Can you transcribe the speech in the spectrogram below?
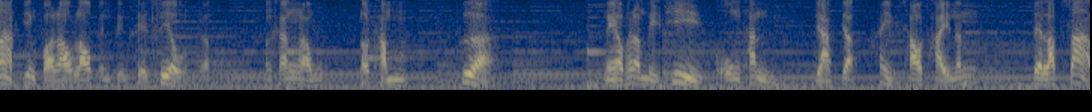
มากยิ่งกว่าเราเราเป็นเพียงเศษเสี้ยวนะครับบางครั้งเราเราทำเพื่อแนวพระดำริที่พระองค์ท่านอยากจะให้ชาวไทยนั้นได้รับทราบ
